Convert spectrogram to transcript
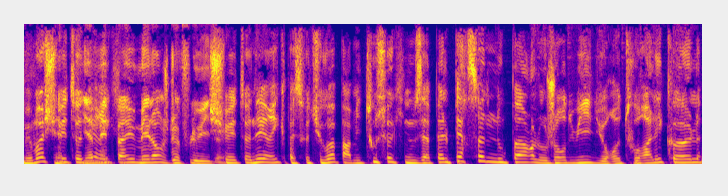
Mais moi je suis Il étonné. n'y a même Eric. pas eu mélange de fluide. Je suis étonné, Eric, parce que tu vois, parmi tous ceux qui nous appellent, personne nous parle aujourd'hui du retour à l'école,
